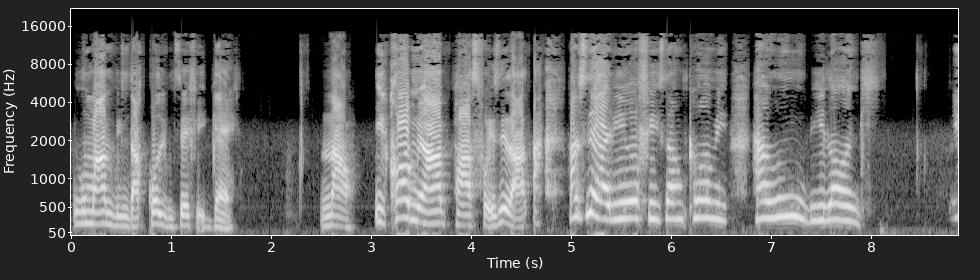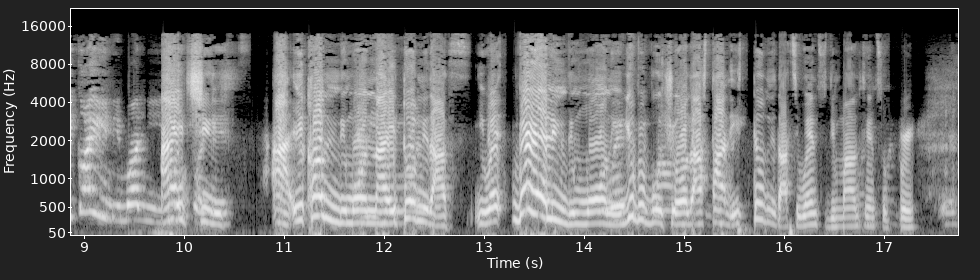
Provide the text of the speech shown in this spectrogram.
human being that called himself a guy. Now he called me and passed for. He said that "Ah, I said at the office. I'm coming. I won't be long. You call you in the morning. I forget. Ah, he called in the morning. He told me that he went very early in the morning. You people should understand. He told me that he went to the mountain to pray Yes.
